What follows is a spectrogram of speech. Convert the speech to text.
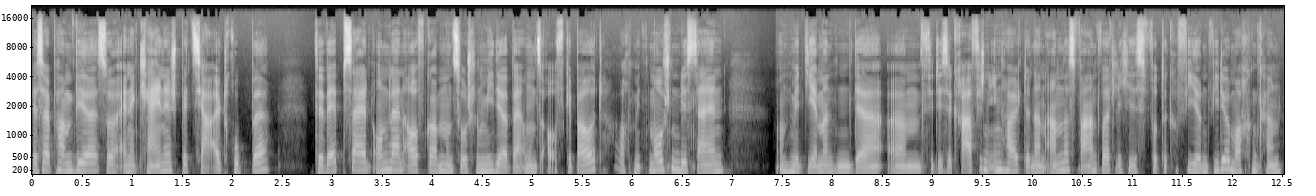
Deshalb haben wir so eine kleine Spezialtruppe für Website, Online-Aufgaben und Social Media bei uns aufgebaut, auch mit Motion Design und mit jemandem, der ähm, für diese grafischen Inhalte dann anders verantwortlich ist, Fotografie und Video machen kann.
